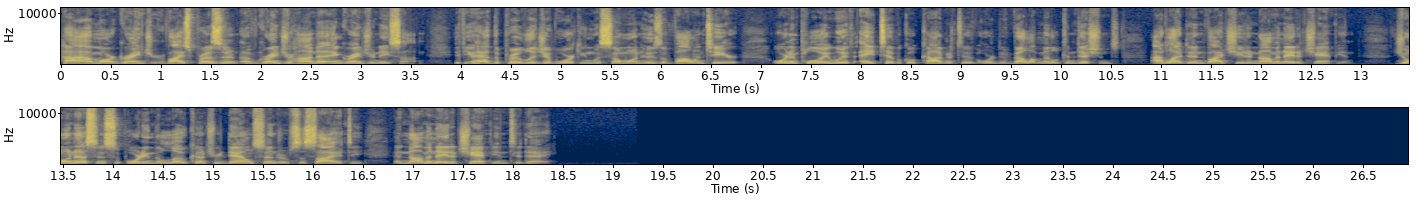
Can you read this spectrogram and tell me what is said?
Hi, I'm Mark Granger, Vice President of Granger Honda and Granger Nissan. If you have the privilege of working with someone who's a volunteer or an employee with atypical cognitive or developmental conditions, I'd like to invite you to nominate a champion. Join us in supporting the Low Country Down Syndrome Society and nominate a champion today.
